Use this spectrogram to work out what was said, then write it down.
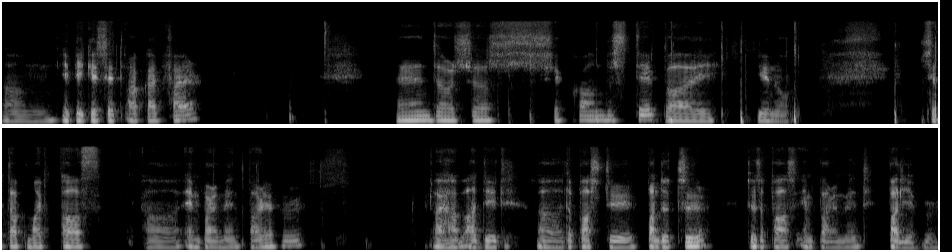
um, APK set archive file. And there's a second step I, you know, set up my path uh, environment variable. I have added uh, the path to bundle tool to the path environment variable.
